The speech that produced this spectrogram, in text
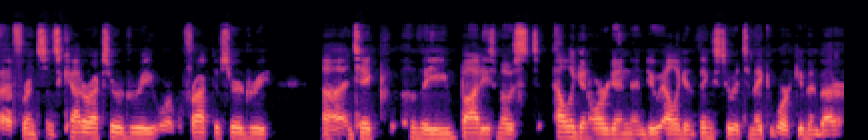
uh, for instance, cataract surgery or refractive surgery, uh, and take the body's most elegant organ and do elegant things to it to make it work even better.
